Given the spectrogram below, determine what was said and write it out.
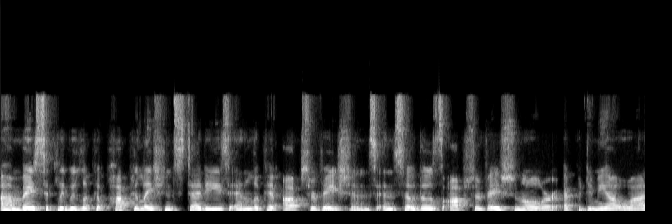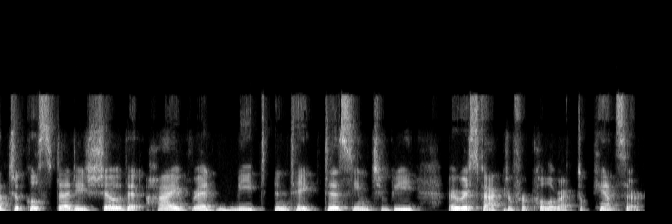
Um, basically we look at population studies and look at observations. And so those observational or epidemiological studies show that high red meat intake does seem to be a risk factor for colorectal cancer.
